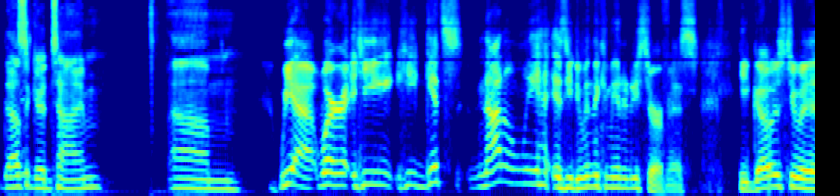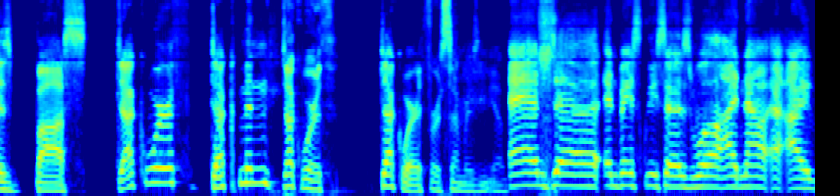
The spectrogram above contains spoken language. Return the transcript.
that was a good time. Um, yeah, where he he gets not only is he doing the community service, he goes to his boss Duckworth Duckman Duckworth. Duckworth. for some reason. Yeah. and uh, and basically says, "Well, I now I, I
